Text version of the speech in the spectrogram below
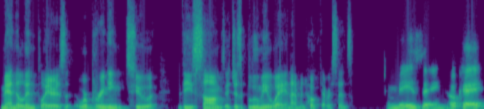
mandolin players were bringing to these songs, it just blew me away, and I've been hooked ever since. Amazing. Okay,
